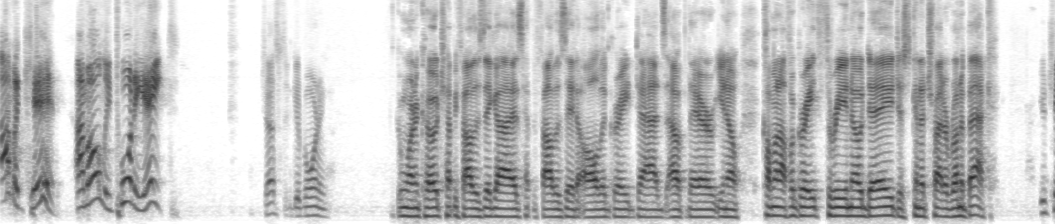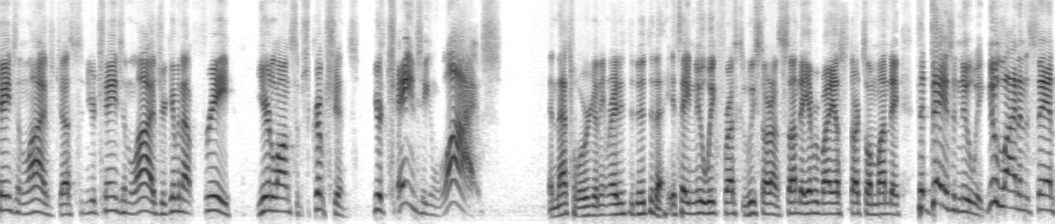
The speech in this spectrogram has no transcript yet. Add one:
I'm a kid. I'm only 28." Justin, good morning. Good morning, Coach. Happy Father's Day, guys. Happy Father's Day to all the great dads out there. You know, coming off a great 3 and 0 day, just going to try to run it back. You're changing lives, Justin. You're changing lives. You're giving out free year long subscriptions. You're changing lives. And that's what we're getting ready to do today. It's a new week for us because we start on Sunday. Everybody else starts on Monday. Today is a new week. New line in the sand.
